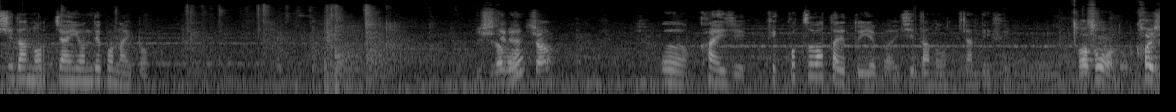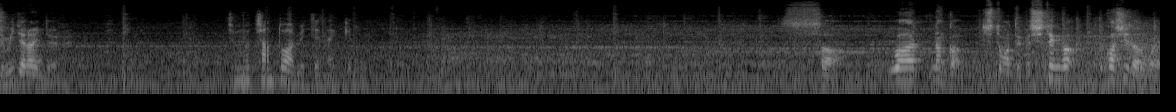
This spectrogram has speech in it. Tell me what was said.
石田のおっちゃん呼んでこないと。石田のおっちゃん？うん、カイジ。鉄骨渡りといえば石田のおっちゃんですよ。あそうなんだ俺カイジ見てないんだよねもちゃんとは見てないけど。さあうわなんかちょっと待って視点がおかしいだろこれ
